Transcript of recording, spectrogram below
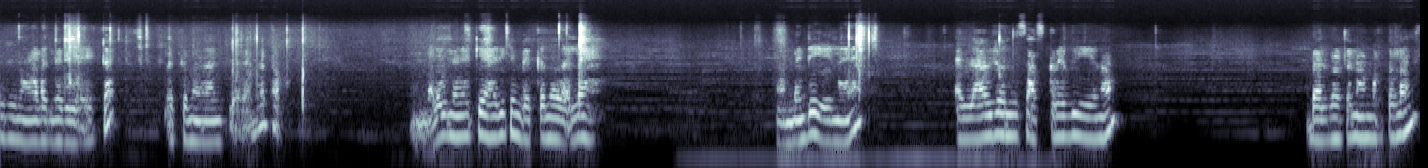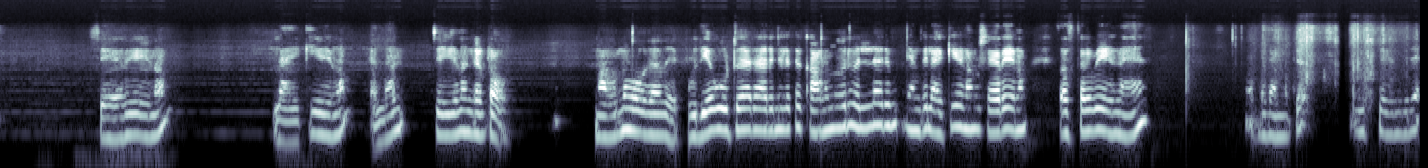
ഒരു നാടൻ കറിയായിട്ട് വെക്കുന്നത് കാണിച്ചു തരാം കേട്ടോ. നമ്മൾ ഇങ്ങനെയൊക്കെ ആയിരിക്കും വെക്കുന്നതല്ലേ? കമന്റ് ചെയ്യണേ. എല്ലാവരും ഒന്ന് സബ്സ്ക്രൈബ് ചെയ്യണം. ബെൽ ബട്ടൺ അമർത്തണം. ഷെയർ ചെയ്യണം. ലൈക്ക് ചെയ്യണം. എല്ലാം ചെയ്യണം കേട്ടോ. മറന്നു പോകാതെ. പുതിയ കൂട്ടുകാരാരെങ്കിലുമൊക്കെ കാണുന്നവരും എല്ലാവരും ഞങ്ങൾക്ക് ലൈക്ക് ചെയ്യണം ഷെയർ ചെയ്യണം സബ്സ്ക്രൈബ് ചെയ്യണേ. അപ്പോൾ നമുക്ക് ഈ ചേമ്പിനെ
